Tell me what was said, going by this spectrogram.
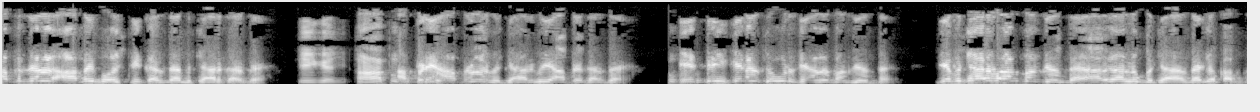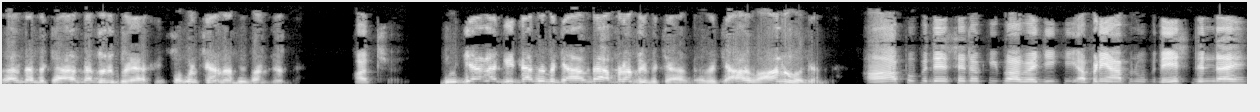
ਆਪ ਨਾਲ ਆਪੇ ਗੋਸ਼ਟੀ ਕਰਦਾ ਵਿਚਾਰ ਕਰਦਾ। ਠੀਕ ਹੈ ਜੀ ਆਪ ਆਪਣੇ ਆਪ ਨਾਲ ਵਿਚਾਰ ਵੀ ਆਪੇ ਕਰਦਾ। ਇਸ ਤਰੀਕੇ ਨਾਲ ਸੋੜ ਸਿਆਣਾ ਬਣ ਜਾਂਦਾ ਹੈ। ਜੇ ਵਿਚਾਰਵਾਨ ਬਣ ਜਾਂਦਾ ਹਰ ਗੱਲ ਨੂੰ ਵਿਚਾਰਦਾ ਜੋ ਕੰਮ ਕਰਦਾ ਵਿਚਾਰਦਾ ਮੈਨੂੰ ਮਿਲਿਆ ਸੀ ਸੋੜ ਸਿਆਣਾ ਵੀ ਬਣ ਜਾਂਦਾ ਅੱਛਾ ਦੂਜਿਆਂ ਦਾ ਕੀਤਾ ਵੀ ਵਿਚਾਰਦਾ ਆਪਣਾ ਵੀ ਵਿਚਾਰਦਾ ਵਿਚਾਰਵਾਨ ਹੋ ਜਾਂਦਾ ਆਪ ਉਪਦੇਸੇ ਤੋਂ ਕੀ ਭਾਵ ਹੈ ਜੀ ਕਿ ਆਪਣੇ ਆਪ ਨੂੰ ਉਪਦੇਸ਼ ਦਿੰਦਾ ਹੈ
